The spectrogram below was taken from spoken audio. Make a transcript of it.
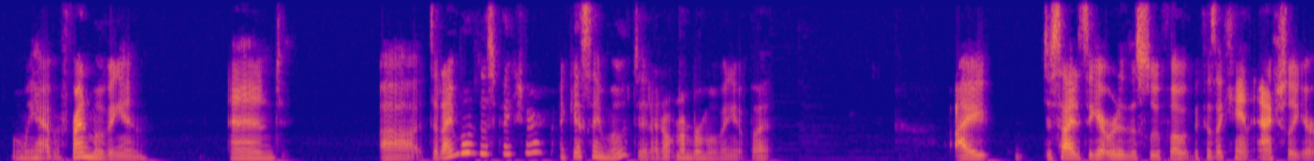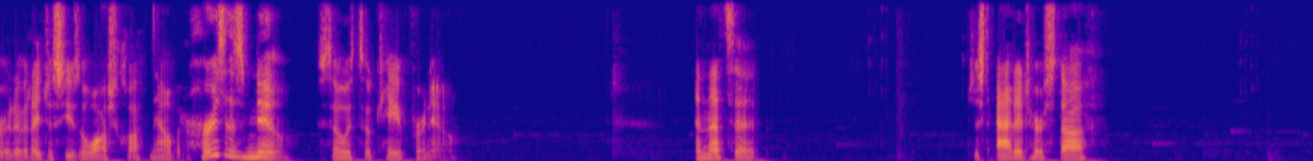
When we have a friend moving in, and uh, did I move this picture? I guess I moved it. I don't remember moving it, but I decided to get rid of this loofah because I can't actually get rid of it. I just use a washcloth now, but hers is new, so it's okay for now. And that's it. Just added her stuff.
